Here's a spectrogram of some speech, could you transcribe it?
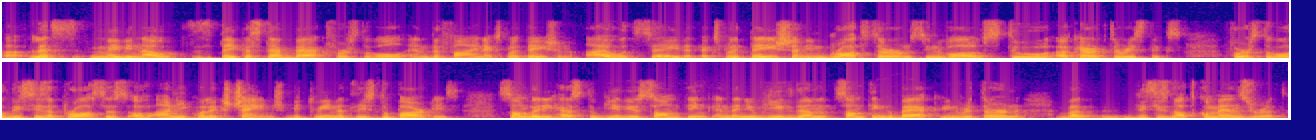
Uh, let's maybe now take a step back, first of all, and define exploitation. I would say that exploitation in broad terms involves two uh, characteristics. First of all, this is a process of unequal exchange between at least two parties. Somebody has to give you something, and then you give them something back in return, but this is not commensurate.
